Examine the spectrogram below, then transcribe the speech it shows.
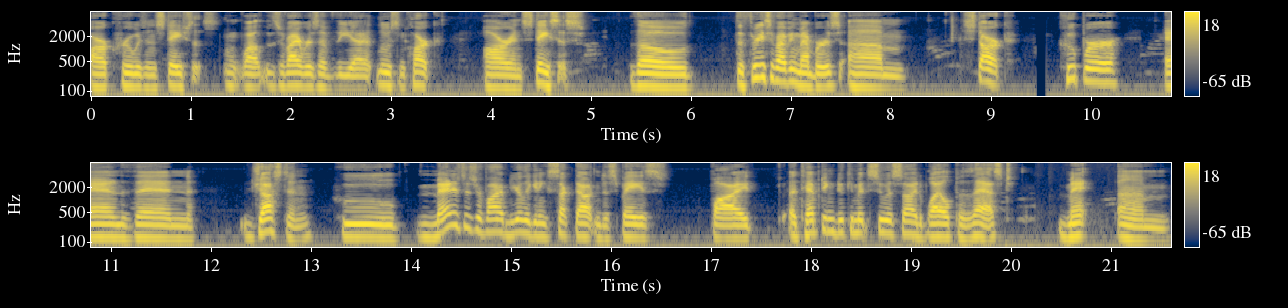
our crew is in stasis, while the survivors of the uh, Lewis and Clark are in stasis. Though the three surviving members, um, Stark, Cooper, and then Justin, who managed to survive nearly getting sucked out into space by attempting to commit suicide while possessed, um,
